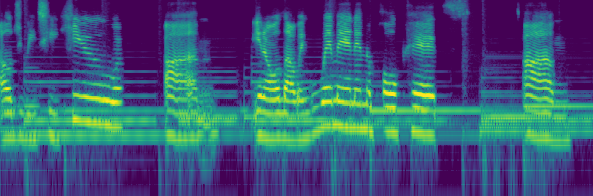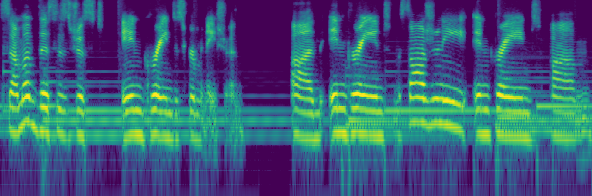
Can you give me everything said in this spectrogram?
LGBTQ, um, you know, allowing women in the pulpits. Um, some of this is just ingrained discrimination, um, ingrained misogyny, ingrained um,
